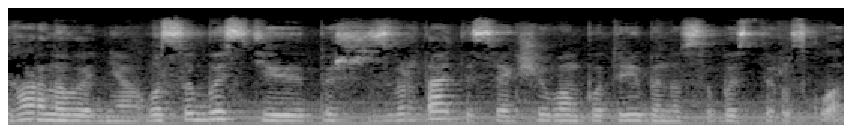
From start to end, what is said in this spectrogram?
Гарного дня. В особисті звертайтеся, якщо вам потрібен особистий розклад.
